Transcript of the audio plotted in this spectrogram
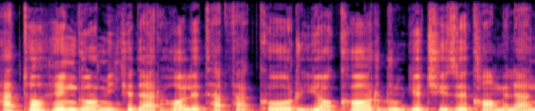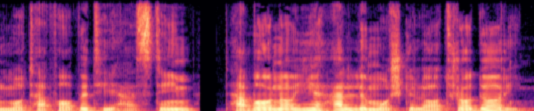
حتی هنگامی که در حال تفکر یا کار روی چیز کاملا متفاوتی هستیم، توانایی حل مشکلات را داریم.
